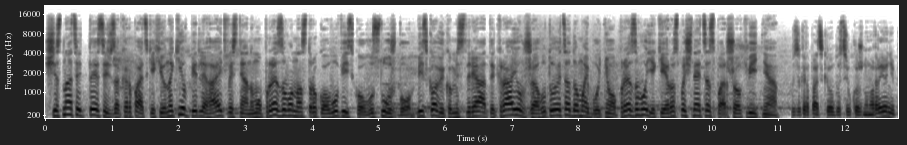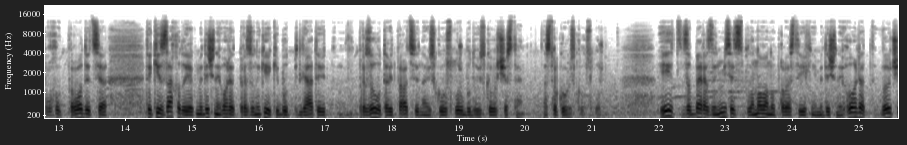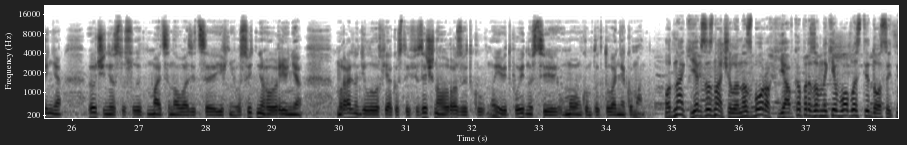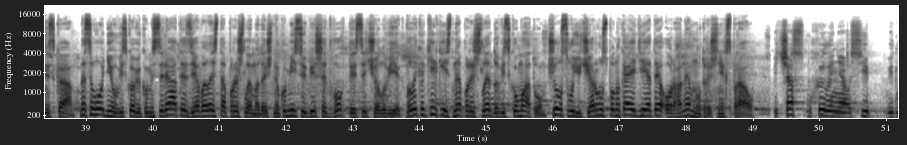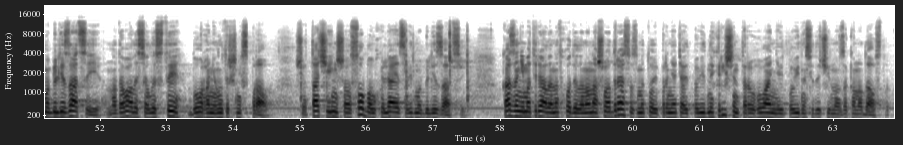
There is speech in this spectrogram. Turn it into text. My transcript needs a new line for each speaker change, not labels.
16 тисяч закарпатських юнаків підлягають весняному призову на строкову військову службу. Військові комісаріати краю вже готуються до майбутнього призову, який розпочнеться з 1 квітня.
В Закарпатській області в кожному районі проводяться такі заходи, як медичний огляд призовників, які будуть підлягати від призову та відправці на військову службу до військових частин, на строкову військову службу. І за березень місяць сплановано провести їхній медичний огляд, вивчення. Вивчення стосує мається на увазі це їхнього освітнього рівня, морально-ділових якостей, фізичного розвитку, ну і відповідності умовам комплектування команд.
Однак, як зазначили на зборах, явка призовників в області досить низька. На сьогодні у військові комісаріати з'явились та пройшли медичну комісію більше двох тисяч чоловік. Велика кількість не прийшли до військомату, що у свою чергу спонукає діяти органи внутрішніх справ.
Під час ухилення осіб від мобілізації надавалися листи до органів внутрішніх справ, що та чи інша особа ухиляється від мобілізації. Вказані матеріали надходили на нашу адресу з метою прийняття відповідних рішень та реагування відповідності до чинного законодавства.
